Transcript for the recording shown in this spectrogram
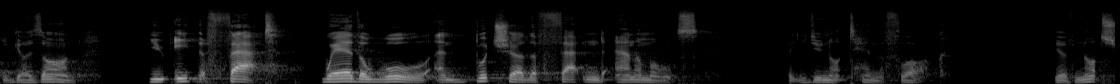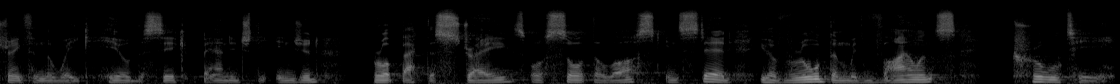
He goes on. You eat the fat Wear the wool and butcher the fattened animals, but you do not tend the flock. You have not strengthened the weak, healed the sick, bandaged the injured, brought back the strays, or sought the lost. Instead, you have ruled them with violence, cruelty.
